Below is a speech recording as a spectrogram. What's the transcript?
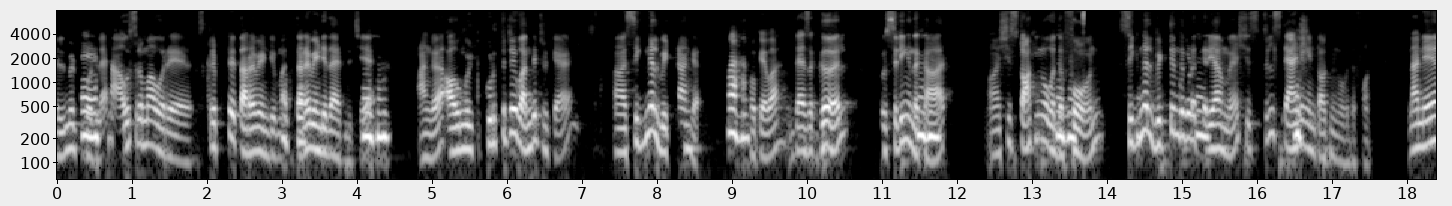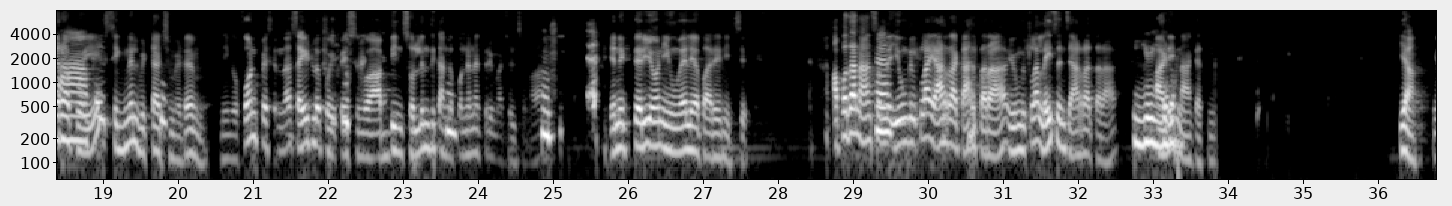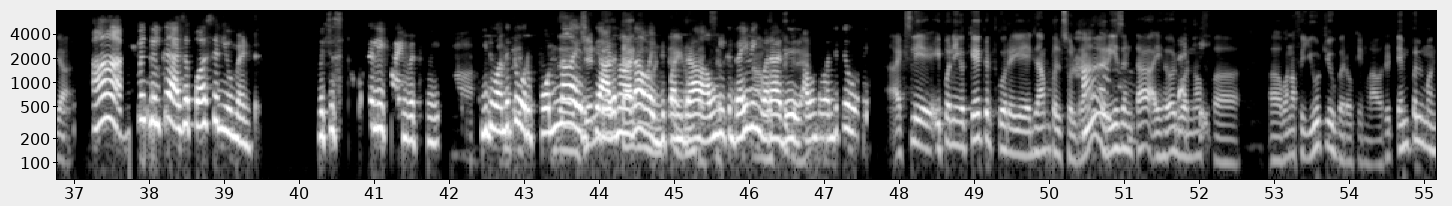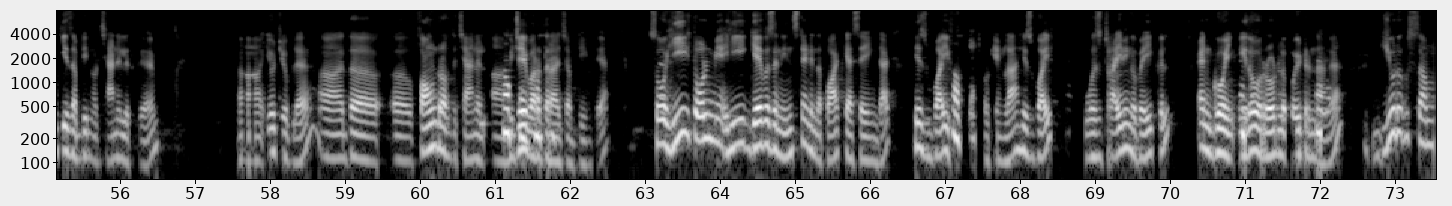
ஹெல்மெட் போடல. நான் அவசரமா ஒரு ஸ்கிரிப்ட் தர வேண்டிய தர வேண்டியதா இருந்துச்சு. அங்க அவங்களுக்கு கொடுத்துட்டு வந்துட்டு இருக்கேன். சிக்னல் விட்டாங்க. ஓகேவா there's a girl sitting in the car she's talking over the phone signal விட்டுந்து கூட தெரியாம she still standing and talking over the phone நான் நேரா போய் சிக்னல் விட்டாச்சு மேடம் நீங்க போன் பேசுறதா சைடுல போய் பேசுங்க அப்படின்னு சொல்லுறதுக்கு அந்த பொண்ணு என்ன தெரியுமா சொல்லிச்சுங்க எனக்கு தெரியும் நீ உன் வேலையா பாரு நிச்சு. அப்பதான் நான் சொன்னேன் இவங்களுக்கு எல்லாம் யாரா கார் தரா? இவங்களுக்கு எல்லாம் லைசன்ஸ் யாரா தரா அப்படின்னு நான் கத்துனேன். யா யா ஆ இவங்களுக்கு as a person you meant which is totally fine with me. இது வந்துட்டு ஒரு பொண்ணா இருக்கு அதனாலதான் அவ இப்படி பண்றா. அவங்களுக்கு டிரைவிங் வராது. அவங்க வந்துட்டு ஆக்சுவலி இப்போ நீங்க கேக்குறதுக்கு ஒரு எக்ஸாம்பிள் சொல்றேன். ரீசெண்டா I heard one of one of YouTuber ஓகேங்களா ஒரு டெம்பிள் மங்கீஸ் அப்படின்னு ஒரு சேனல் இருக்கு. யூடியூப்ல the founder of the channel Vijay Varadaraj அப்படின்ட்டு. So he told me he gave us an instant இந்த podcast saying that his wife ஓகேங்களா his wife was driving a vehicle and going ஏதோ ஒரு ரோட்ல போயிட்டு இருந்தாங்க due to some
